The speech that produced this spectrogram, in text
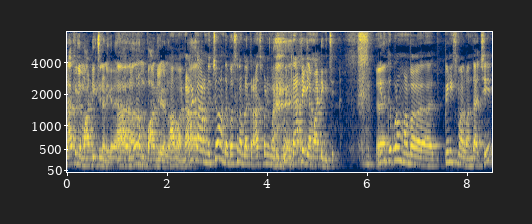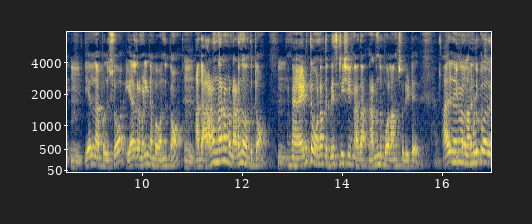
டிராபிக்ல மாட்டிச்சுன்னு நினைக்கிறேன். அதனால நம்ம பார்க்கல வேணும் ஆமா நடக்க ஆரம்பிச்சோம் அந்த பஸ் நம்மள கிராஸ் பண்ணி மாட்டி டிராபிக்ல மாட்டிக்கிச்சு. இதுக்கப்புறம் நம்ம பீனிக்ஸ் மால் வந்தாச்சு. ஏழு நாற்பது ஷோ ஏழரை மணிக்கு நம்ம வந்துட்டோம். அந்த அரை மணி நேரம் நம்ம நடந்து வந்துட்டோம். நான் எடுத்த one of the best decision அதான் நடந்து போகலாம்னு சொல்லிட்டு. அது நம்மளுக்கும் அது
